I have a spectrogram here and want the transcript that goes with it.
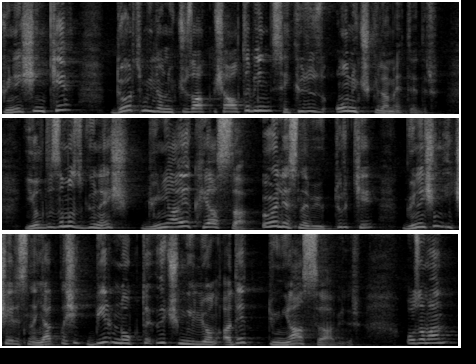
Güneş'inki 4 milyon 366 bin 813 kilometredir. Yıldızımız Güneş dünyaya kıyasla öylesine büyüktür ki Güneş'in içerisine yaklaşık 1.3 milyon adet dünya sığabilir. O zaman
